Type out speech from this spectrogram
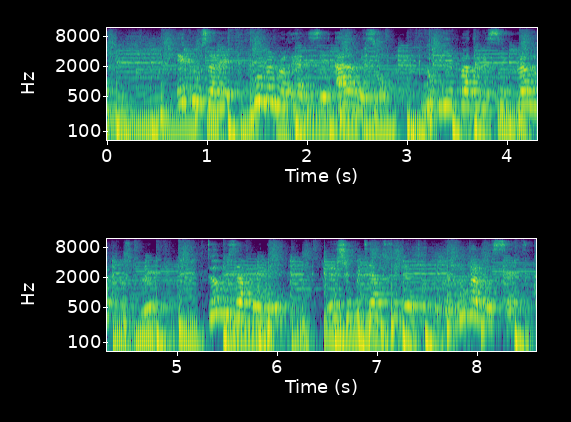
plu et que vous allez vous-même le réaliser à la maison. N'oubliez pas de laisser plein de pouces bleus, de vous abonner et je vous dis à très bientôt pour de nouvelles recettes.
